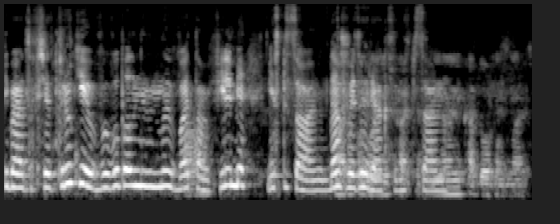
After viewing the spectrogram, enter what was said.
Ребята, все трюки вы выполнены в этом фильме не специально. Даже эта реакция не специально. Наверняка должен знать.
